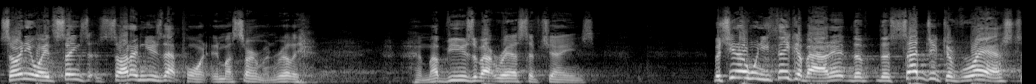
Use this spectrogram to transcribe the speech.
so anyway, things, so I didn't use that point in my sermon, really. My views about rest have changed. But you know, when you think about it, the, the subject of rest,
